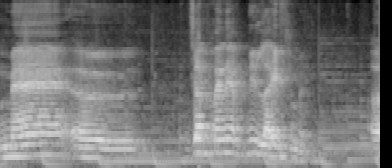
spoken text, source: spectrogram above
मैं जब मैंने अपनी लाइफ में आ,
